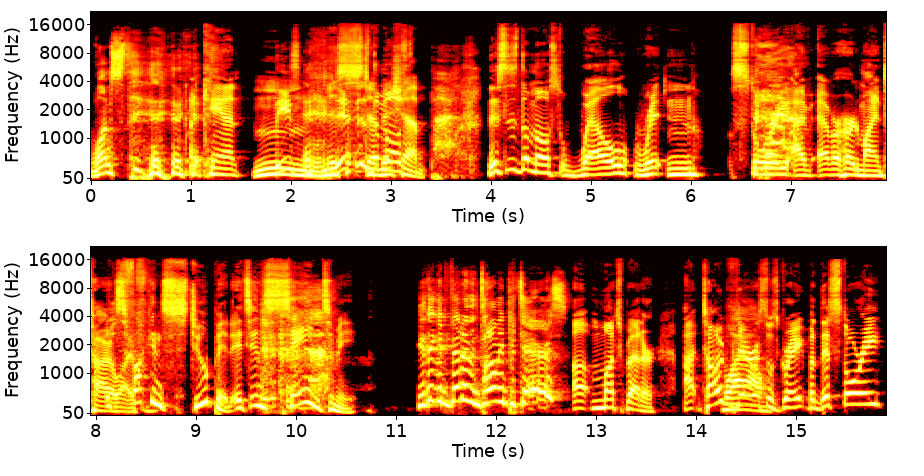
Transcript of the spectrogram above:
Once I can't. These, this is Mr. the most. Bishop. This is the most well written story I've ever heard in my entire It's life. It's fucking stupid. It's insane to me. you think it's better than Tommy Pitera's? Uh, much better. Uh, Tommy Wow. Pitera's was great, but this story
